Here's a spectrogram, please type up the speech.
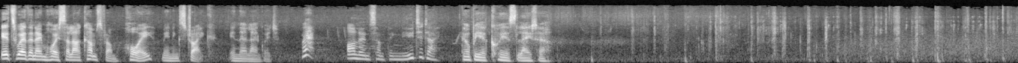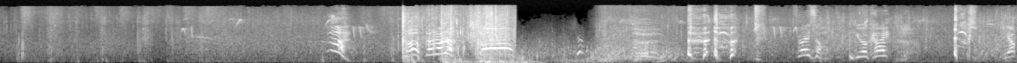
It's where the name Hoy Sala comes from. Hoy, meaning strike, in their language. Well, I learned something new today. There'll be a quiz later. Ah! No, no, no, no! Frazer, you okay? Yep.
